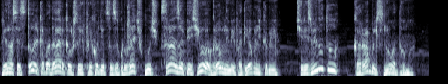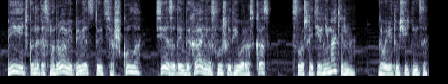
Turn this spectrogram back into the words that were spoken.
приносят столько подарков, что их приходится загружать в луч сразу пятью огромными подъемниками. Через минуту корабль снова дома. Митьку на космодроме приветствует вся школа. Все, затаив дыхание, слушают его рассказ. «Слушайте внимательно», — говорит учительница.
